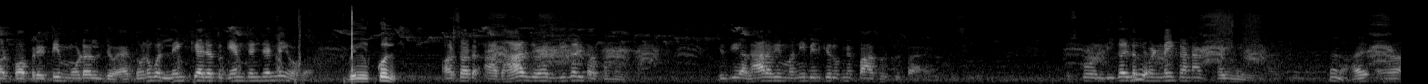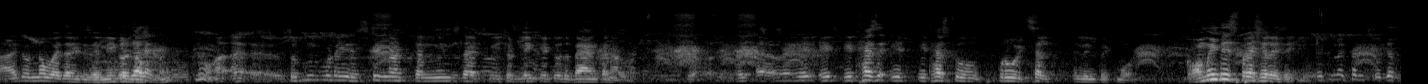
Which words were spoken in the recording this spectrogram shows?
और कोऑपरेटिव मॉडल जो है दोनों को लिंक किया जाए तो गेम चेंजर नहीं होगा। बिल्कुल। और सर आधार जो है लीगल डॉक्यूमेंट क्योंकि आधार अभी मनी बिल के रूप में पास हो चुका है। उसको लीगल डॉक्यूमेंट नहीं करना सही नहीं है No, no, I, uh, I don't know whether it is a legal document. No, uh, uh, Supreme Court is still not convinced that we should link it to the bank and all that. Uh, it, it, it has it, it has to prove itself a little bit more. Government is pressurizing you. जब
